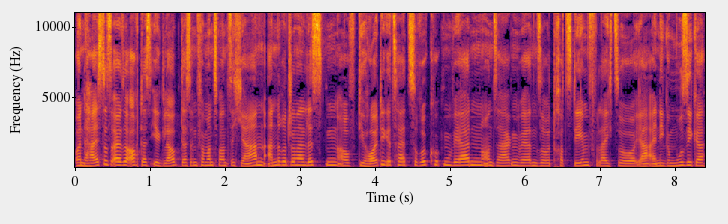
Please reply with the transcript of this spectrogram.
Und heißt das also auch, dass ihr glaubt, dass in 25 Jahren andere Journalisten auf die heutige Zeit zurückgucken werden und sagen werden, so trotzdem vielleicht so, ja, einige Musiker,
